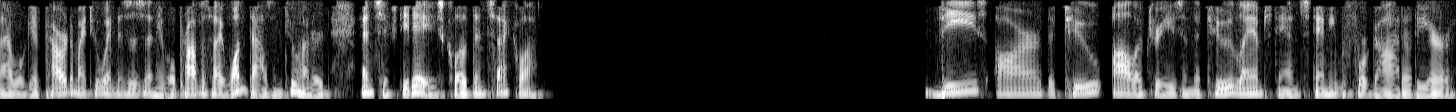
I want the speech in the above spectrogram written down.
And I will give power to my two witnesses, and they will prophesy 1,260 days, clothed in sackcloth. These are the two olive trees and the two lampstands standing before God of the earth.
